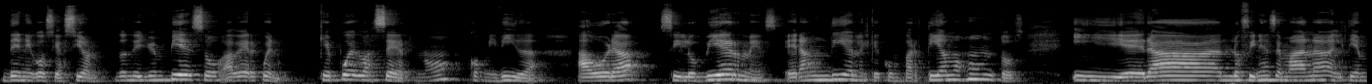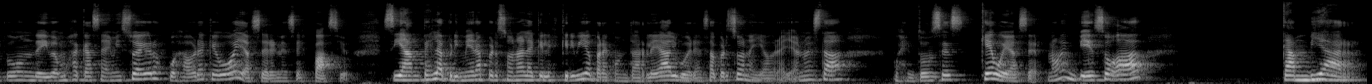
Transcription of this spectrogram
de negociación, donde yo empiezo a ver, bueno, ¿qué puedo hacer, no? Con mi vida. Ahora, si los viernes eran un día en el que compartíamos juntos y eran los fines de semana el tiempo donde íbamos a casa de mis suegros, pues ahora qué voy a hacer en ese espacio. Si antes la primera persona a la que le escribía para contarle algo era esa persona y ahora ya no está, pues entonces, ¿qué voy a hacer? ¿No? Empiezo a cambiar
